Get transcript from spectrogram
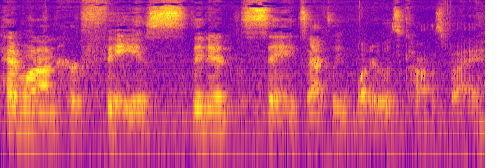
had one on her face. They didn't say exactly what it was caused by.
